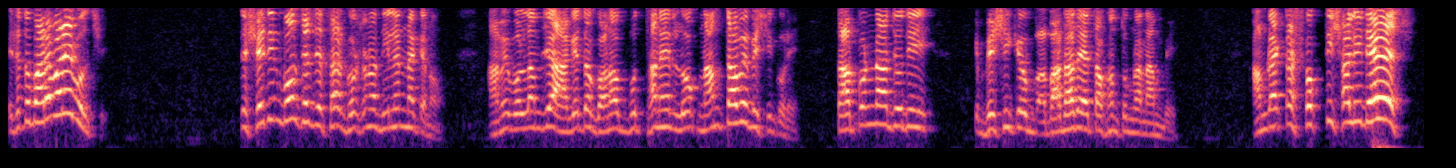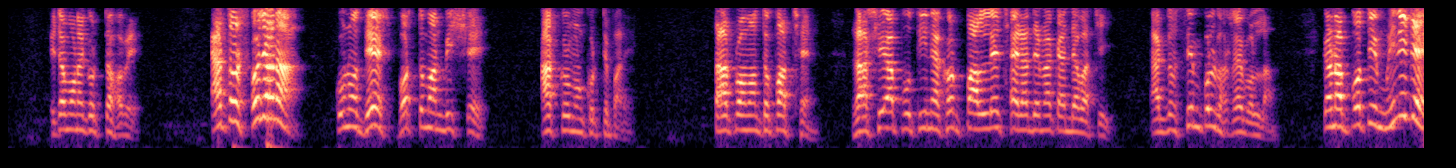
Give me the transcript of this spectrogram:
এটা তো বারে বারেই বলছি। তো সেদিন বলছে যে, স্যার, ঘোষণা দিলেন না কেন? আমি বললাম যে, আগে তো গণ অভ্যুত্থানের লোক নামতে হবে বেশি করে। তারপর না যদি বেশি কেউ বাধা দেয়, তখন তোমরা নামবে। আমরা একটা শক্তিশালী দেশ, এটা মনে করতে হবে। এত সোজা না, কোনো দেশ বর্তমান বিশ্বে আক্রমণ করতে পারে। তার প্রমাণ তো পাচ্ছেন। রাশিয়া, পুতিন এখন পারলে ছাইরা দেমা কান্দা বাঁচি একদম সিম্পল ভাষায় বললাম। কেননা প্রতি মিনিটে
